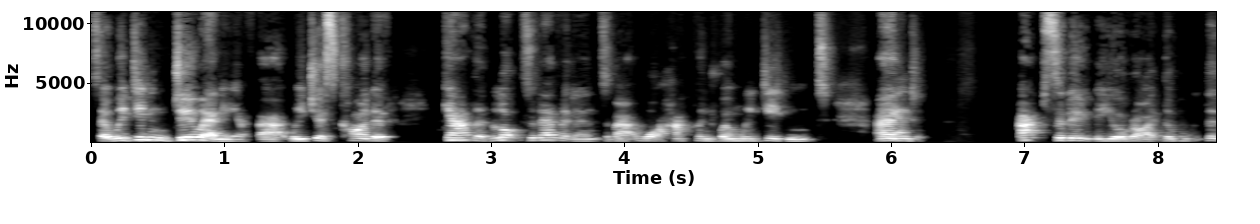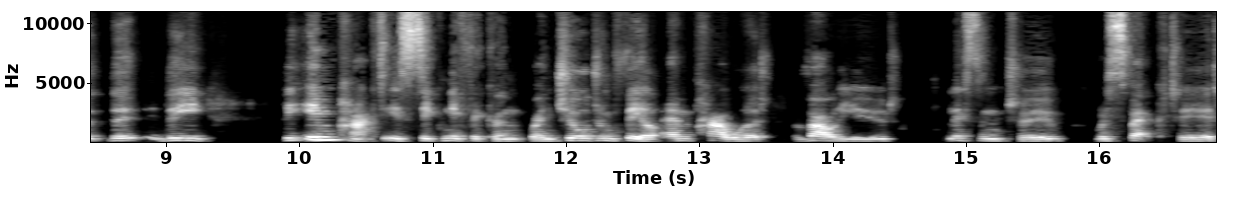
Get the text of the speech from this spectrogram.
So we didn't do any of that. We just kind of gathered lots of evidence about what happened when we didn't. And yeah. absolutely, you're right. The, the, the, the the impact is significant when children feel empowered, valued, listened to, respected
